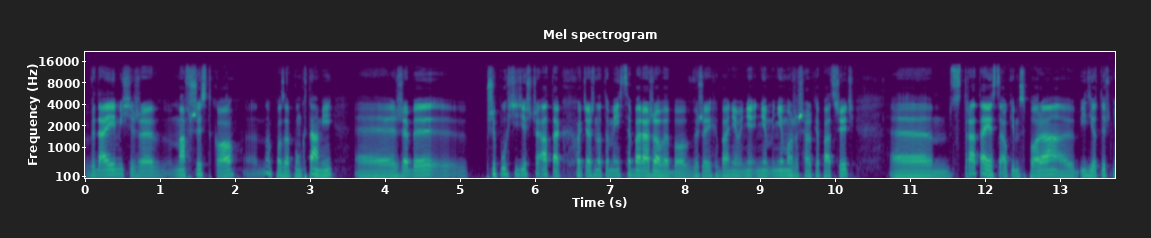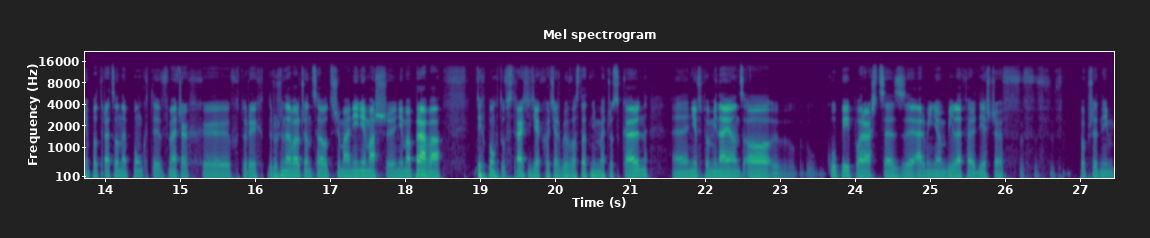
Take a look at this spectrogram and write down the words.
wydaje mi się, że ma wszystko, no poza punktami, e, żeby przypuścić jeszcze atak, chociaż na to miejsce barażowe, bo wyżej chyba nie, nie, nie, nie może Szalkę patrzeć. Strata jest całkiem spora, idiotycznie potracone punkty w meczach, w których drużyna walcząca o utrzymanie nie, masz, nie ma prawa tych punktów stracić, jak chociażby w ostatnim meczu z Köln, e, nie wspominając o głupiej porażce z Arminią Bielefeld jeszcze w, w, w poprzednim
